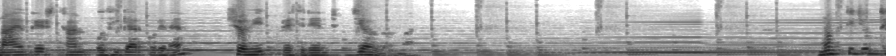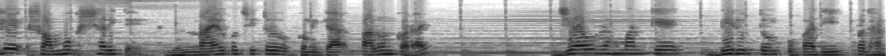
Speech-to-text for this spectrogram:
নায়কের স্থান অধিকার করে নেন শহীদ প্রেসিডেন্ট জিয়াউর রহমান। মুক্তিযুদ্ধে সম্মুখ সারিতে নায়কোচিত ভূমিকা পালন করায় জিয়াউর রহমানকে বীর উত্তম উপাধি প্রদান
